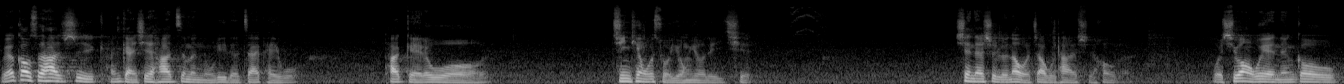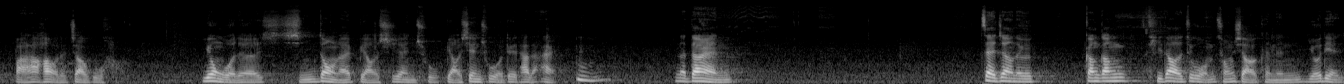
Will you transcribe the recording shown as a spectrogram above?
我要告诉他的是，很感谢他这么努力的栽培我，他给了我今天我所拥有的一切。现在是轮到我照顾他的时候了，我希望我也能够把他好好的照顾好。用我的行动来表现出表现出我对他的爱。嗯，那当然，在这样的刚刚提到的，就我们从小可能有点，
